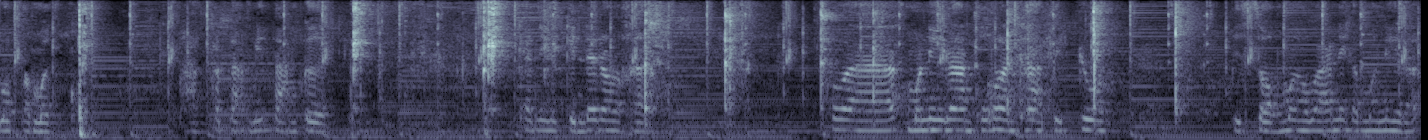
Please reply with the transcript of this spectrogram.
ลวกปลาหมึก ผักกระตามมีตามเกิด แค่นี้ก็กินได้แล้วค่ะ เพราะว่ามื้อนี้ร้านพุงร้านค้าปิดอยู่ ปิดสองมือวานนี่กับมือนี้ละ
